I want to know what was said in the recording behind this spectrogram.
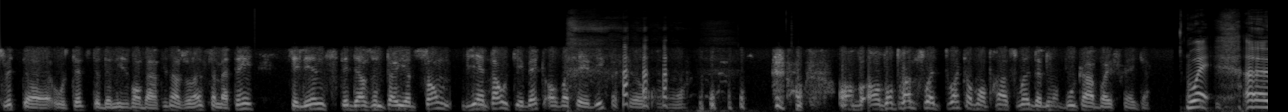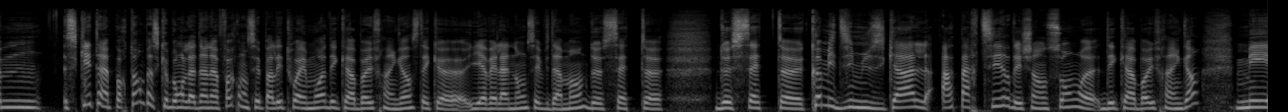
suite euh, au texte de Denise Bombardier dans le journal ce matin. Céline, si t'es dans une période sombre, viens-t'en au Québec, on va t'aider parce qu'on on, on, va prendre soin de toi comme on prend soin de nos beaux cowboys fringants. Ouais. Euh, ce qui est important, parce que bon, la dernière fois qu'on s'est parlé, toi et moi, des Cowboys fringants, c'était qu'il y avait l'annonce, évidemment, de cette, euh, de cette euh, comédie musicale à partir des chansons euh, des Cowboys fringants. Mais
